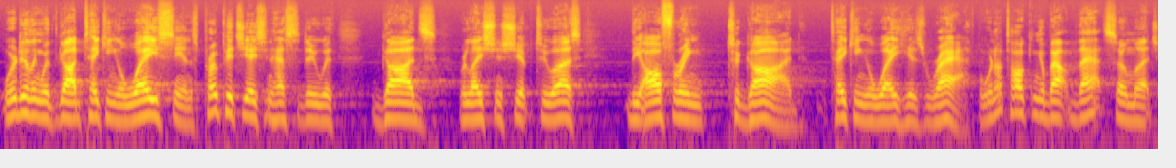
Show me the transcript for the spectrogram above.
We're dealing with God taking away sins. Propitiation has to do with God's relationship to us, the offering to God, taking away his wrath. But we're not talking about that so much.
